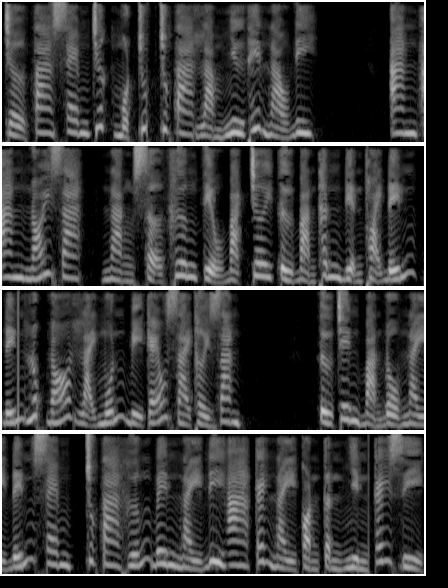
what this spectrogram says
Chờ ta xem trước một chút chúng ta làm như thế nào đi. An An nói ra, nàng sợ Khương Tiểu Bạch chơi từ bản thân điện thoại đến, đến lúc đó lại muốn bị kéo dài thời gian. Từ trên bản đồ này đến xem, chúng ta hướng bên này đi a à, cái này còn cần nhìn cái gì.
